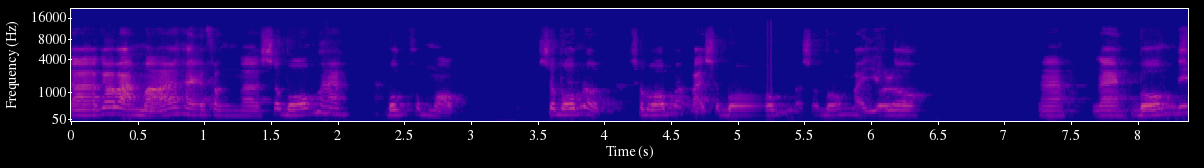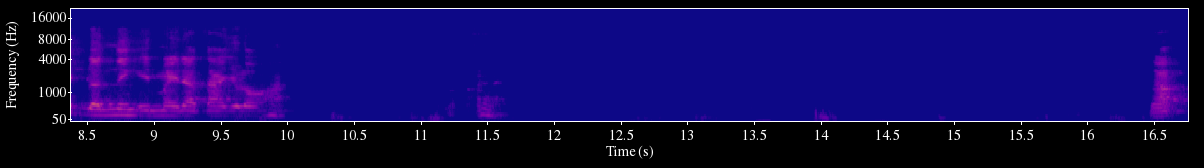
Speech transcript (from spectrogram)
Rồi các bạn mở thầy phần ờ, số 4 ha, 401. Số 4 rồi, số 4 bài số 4 và số 4 bài YOLO. À, này, 4 deep learning in my data YOLO ha. Đó.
